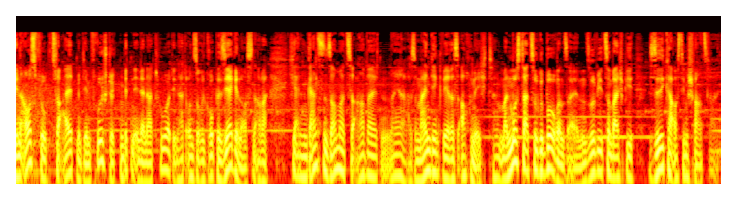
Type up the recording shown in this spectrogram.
Den Ausflug zur Alp mit dem Frühstück mitten in der Natur, den hat unsere Gruppe sehr genossen, aber hier einen ganzen Sommer zu arbeiten, naja, also mein Ding wäre es auch nicht. Man muss dazu geboren sein, so wie zum Beispiel Silke aus dem Schwarzwald.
